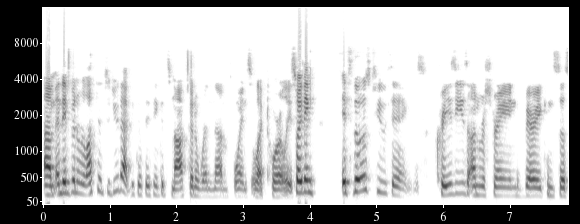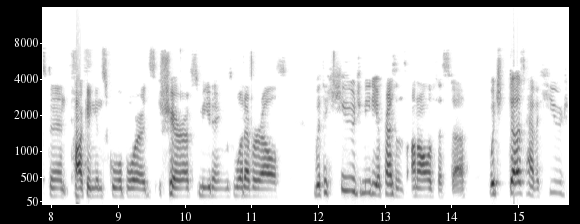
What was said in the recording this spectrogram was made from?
Um, and they've been reluctant to do that because they think it's not going to win them points electorally. So I think it's those two things. Crazies unrestrained, very consistent, talking in school boards, sheriff's meetings, whatever else, with a huge media presence on all of this stuff, which does have a huge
